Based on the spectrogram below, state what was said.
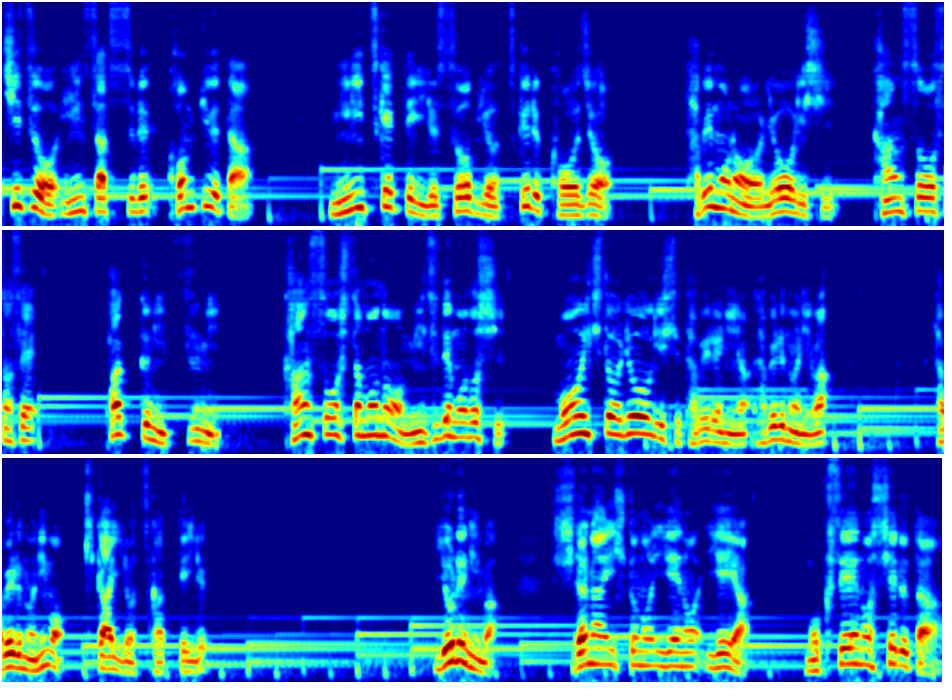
地図を印刷するコンピューター身につけている装備を作る工場食べ物を料理し、乾燥させ、パックに包み、乾燥したものを水で戻し、もう一度料理して食べるに食べるのには、食べるのにも機械を使っている。夜には知らない人の家の家や木製のシェルター、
